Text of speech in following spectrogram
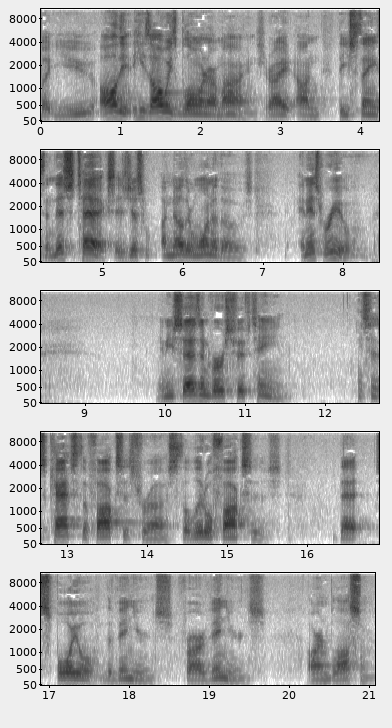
but you. All the, he's always blowing our minds, right, on these things. And this text is just another one of those. And it's real. And he says in verse 15, he says, Catch the foxes for us, the little foxes that spoil the vineyards, for our vineyards are in blossom.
